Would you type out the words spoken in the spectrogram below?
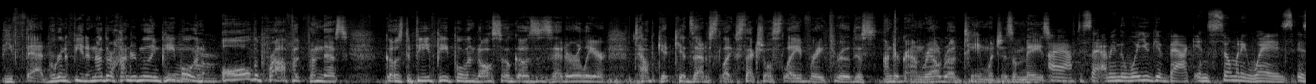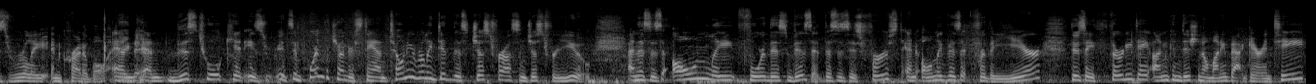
be fed. We're going to feed another 100 million people, yeah. and all the profit from this goes to feed people and also goes, as I said earlier, to help get kids out of like, sexual slavery through this Underground Railroad team, which is amazing. I have to say, I mean, the way you give back in so many ways is, is really incredible. And, and this toolkit is, it's important that you understand, Tony really did this just for us and just for you. And this is only for this visit. This is his first and only visit for the year. There's a 30-day unconditional money-back guarantee.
